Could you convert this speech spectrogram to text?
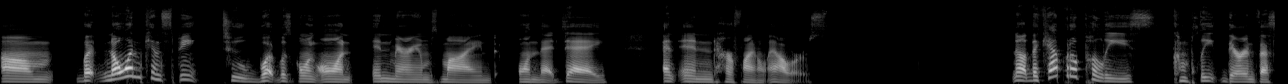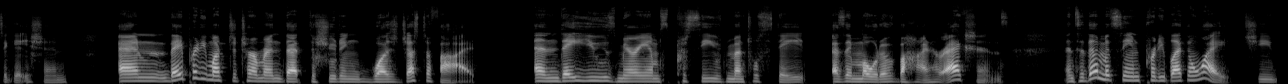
Um, but no one can speak to what was going on in Miriam's mind on that day and in her final hours. Now, the Capitol Police complete their investigation and they pretty much determined that the shooting was justified. And they used Miriam's perceived mental state as a motive behind her actions. And to them, it seemed pretty black and white. She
